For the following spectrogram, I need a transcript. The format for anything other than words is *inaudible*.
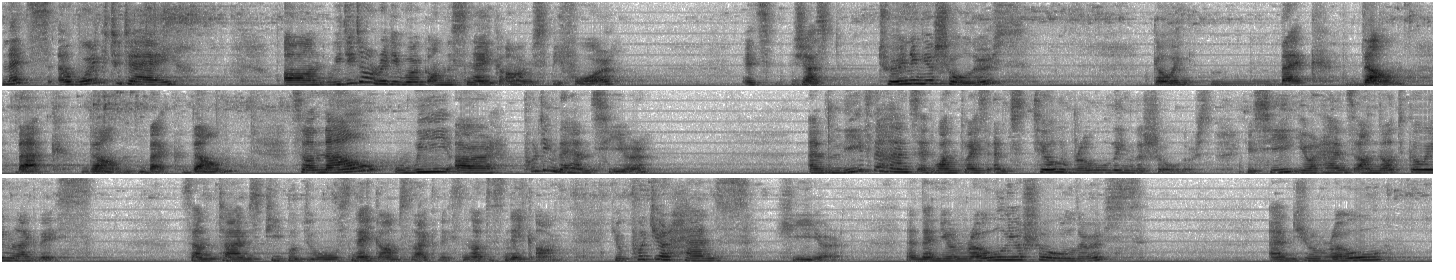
Let's uh, work today on, we did already work on the snake arms before. It's just turning your shoulders, going back, down, back, down, back, down. So now we are putting the hands here and leave the hands at one place and still rolling the shoulders. You see, your hands are not going like this Sometimes people do snake arms like this, not a snake arm. You put your hands here and then you roll your shoulders and you roll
